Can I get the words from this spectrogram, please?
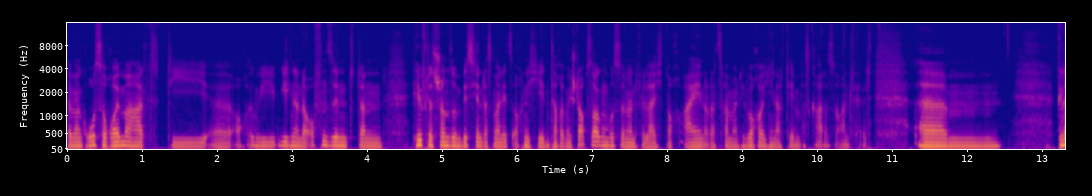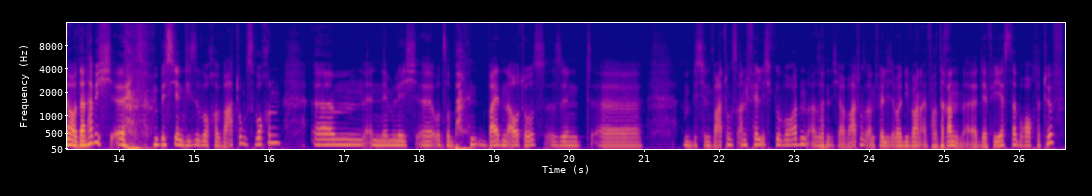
wenn man große Räume hat, die äh, auch irgendwie gegeneinander offen sind, dann hilft das schon so ein bisschen, dass man jetzt auch nicht jeden Tag irgendwie Staubsaugen muss, sondern vielleicht noch ein oder zweimal die Woche, je nachdem, was gerade so anfällt. Ähm, Genau, dann habe ich äh, ein bisschen diese Woche Wartungswochen, ähm, nämlich äh, unsere be beiden Autos sind äh, ein bisschen wartungsanfällig geworden, also nicht erwartungsanfällig, aber die waren einfach dran. Äh, der Fiesta brauchte TÜV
